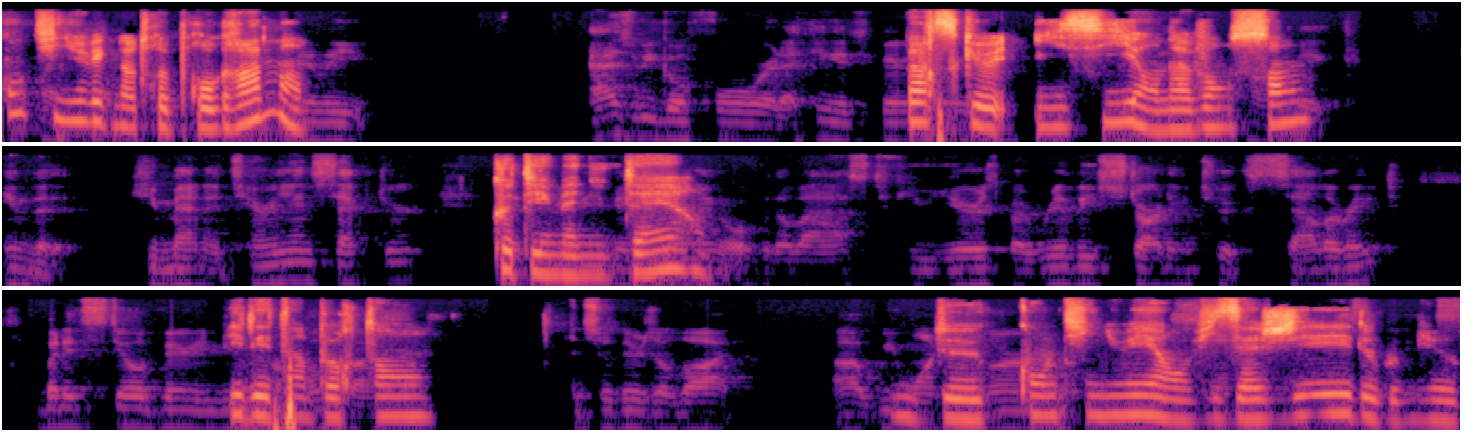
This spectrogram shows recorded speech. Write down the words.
continuer avec notre programme. Parce que ici, en avançant, côté humanitaire, growing over the last few years, but really starting to accelerate. But it's still very new il for est all of us. important And so there's a lot, uh, we want to de learn, continuer à envisager, de mieux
